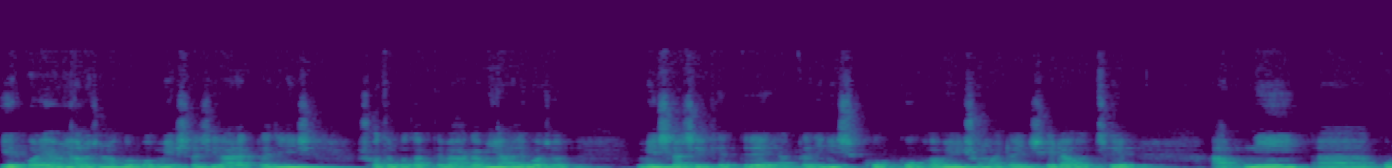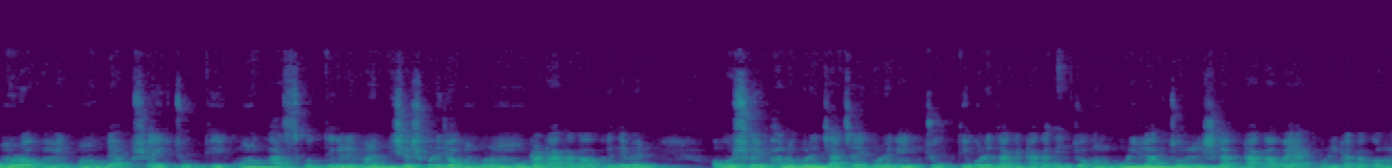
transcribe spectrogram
এরপরে আমি আলোচনা করব মেষ রাশির আর একটা জিনিস। সতর্ক থাকতে হবে আগামী আড়াই বছর। মেষ রাশির ক্ষেত্রে একটা জিনিস খুব খুব হবে এই সময়টাই সেটা হচ্ছে আপনি কোনো রকমের কোনো ব্যবসায়িক চুক্তি, কোনো কাজ করতে গেলে মানে বিশেষ করে যখন কোনো মোটা টাকা কাউকে দেবেন, অবশ্যই ভালো করে যাচাই করে নিন, চুক্তি করে তাকে টাকা দিন। যখন কুড়ি লাখ, চল্লিশ লাখ টাকা বা এক কোটি টাকা কোনো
